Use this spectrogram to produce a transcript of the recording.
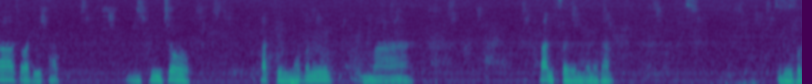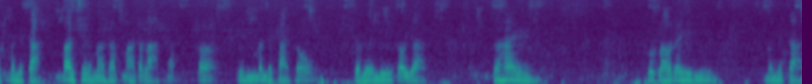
ก็สวัสดีครับพี่โชคพัดกินครับ วันนี้มาบ้านเซิร์นกันนะครับ ดูบรรยากาศบ้านเซิร์นมากครับ มาตลาดครับ ก็เห็นบรรยากาศเขาเจริญดีก็อยากจะให้ พวกเราได้เห็นบรรยากาศ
